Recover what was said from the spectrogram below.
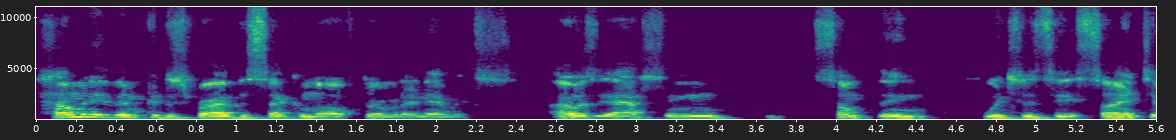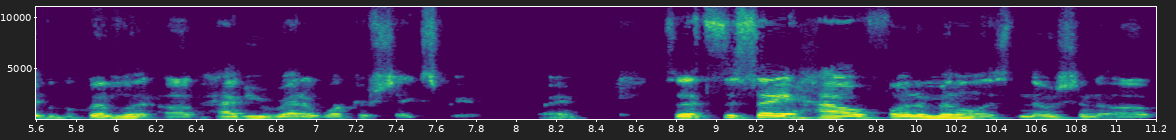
how many of them could describe the second law of thermodynamics? I was asking something which is the scientific equivalent of, have you read a work of Shakespeare, right? So that's to say how fundamental this notion of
